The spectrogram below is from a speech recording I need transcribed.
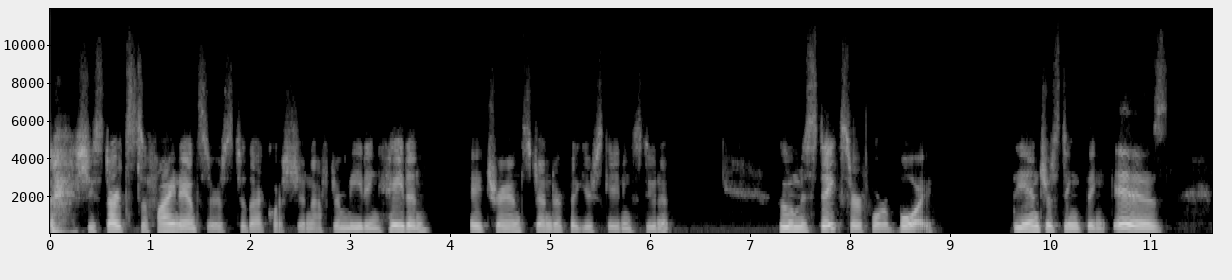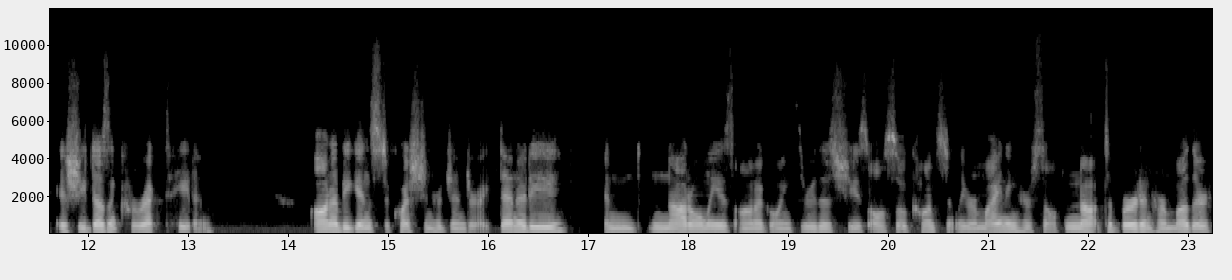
she starts to find answers to that question after meeting Hayden, a transgender figure skating student who mistakes her for a boy. The interesting thing is is she doesn't correct Hayden. Anna begins to question her gender identity, and not only is Anna going through this, she's also constantly reminding herself not to burden her mother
